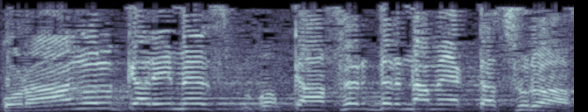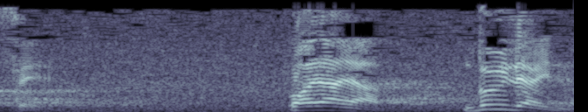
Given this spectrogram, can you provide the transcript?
কোরআনুল কারিমে কাফেরদের নামে একটা সুরা আছে। কয় আয়াত? দুই লাইন।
